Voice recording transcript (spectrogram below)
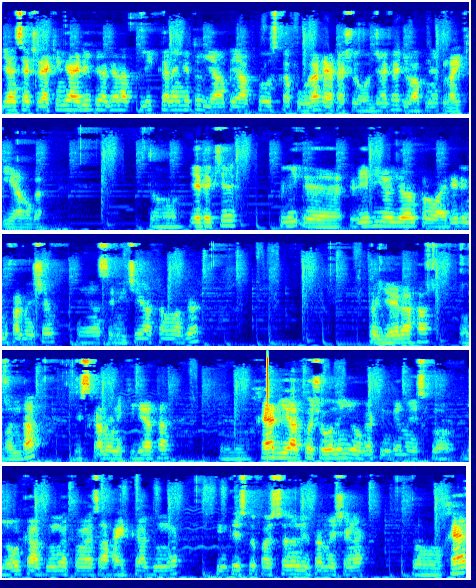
यहाँ से ट्रैकिंग आईडी पे अगर आप क्लिक करेंगे तो यहाँ पे आपको उसका पूरा डाटा शो हो जाएगा जो आपने अप्लाई किया होगा। तो ये देखिए रिव्यू योर प्रोवाइडेड इंफॉर्मेशन यहाँ से नीचे आता हूँ अगर। तो ये रहा वो बंदा जिसका मैंने किया था। तो खैर, ये आपको शो नहीं होगा क्योंकि मैं इसको ब्लॉक कर दूँगा, थोड़ा सा हाइड कर दूँगा क्योंकि इस पर पर्सनल इन्फॉर्मेशन है। तो खैर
